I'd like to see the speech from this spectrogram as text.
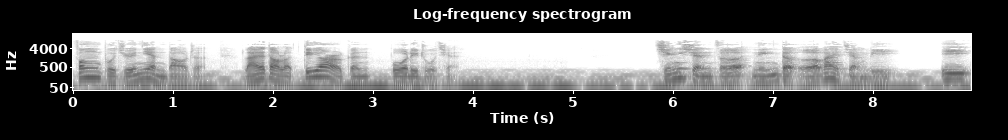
风不觉念叨着。来到了第二根玻璃柱前，请选择您的额外奖励：一、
